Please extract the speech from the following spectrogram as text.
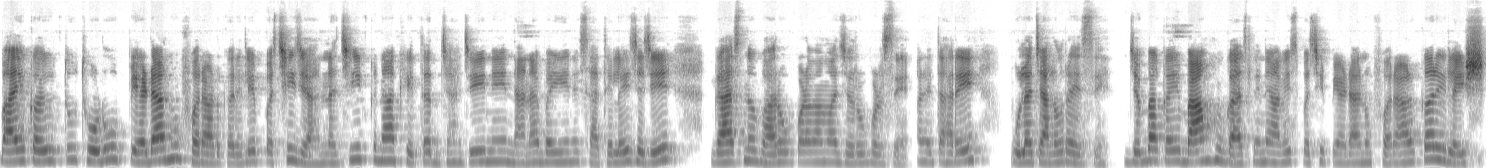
બાએ કહ્યું, તું થોડું પેડાનું ફરાળ કરી લે, પછી જા, નજીકના ખેતર જાજીને નાના ભાઈને સાથે લઈ જજે. ઘાસનો ભારો ઉપાડવામાં જરૂર પડશે અને તારે બોલાચાલો રહેશે. જબ્બા કહે, બા, હું ઘાસ લઈને આવીશ, પછી પેડાનું ફરાળ કરી લઈશ.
